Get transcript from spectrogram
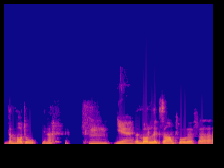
the model, you know. Mm, yeah. the model example of uh,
